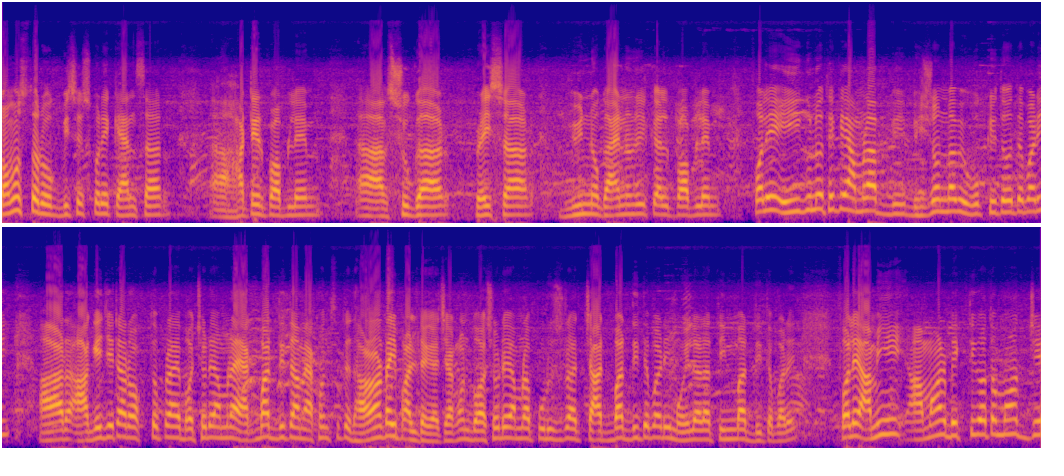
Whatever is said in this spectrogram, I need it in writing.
সমস্ত রোগ, বিশেষ করে ক্যান্সার হার্টের প্রবলেম সুগার প্রেশার বিভিন্ন গাইনোরিক্যাল প্রবলেম ফলে এইগুলো থেকে আমরা ভীষণভাবে উপকৃত হতে পারি। আর আগে যেটা রক্ত প্রায় বছরে আমরা একবার দিতাম, এখন সেটা ধারণাটাই পাল্টে গেছে। এখন বছরে আমরা পুরুষরা চারবার দিতে পারি, মহিলারা তিনবার দিতে পারে। ফলে আমি, আমার ব্যক্তিগত মত যে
